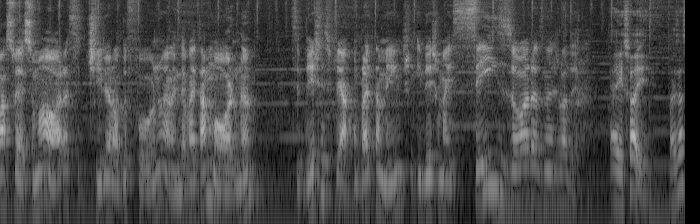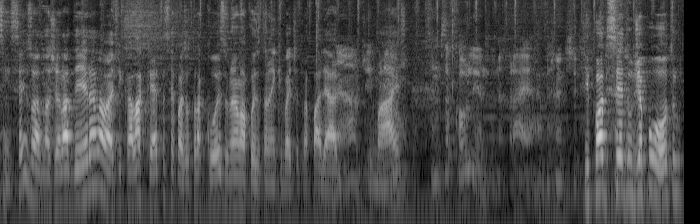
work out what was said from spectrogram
Passou essa uma hora, você tira ela do forno, ela ainda vai estar morna. Você deixa esfriar completamente e deixa mais 6 horas na geladeira. É isso aí. Mas assim, seis horas na geladeira, ela vai ficar lá quieta, você faz outra coisa, não é uma coisa também que vai te atrapalhar Não, demais. nenhum. Você não precisa ficar olhando, né, pra ela durante... E pode ser de um dia pro outro,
